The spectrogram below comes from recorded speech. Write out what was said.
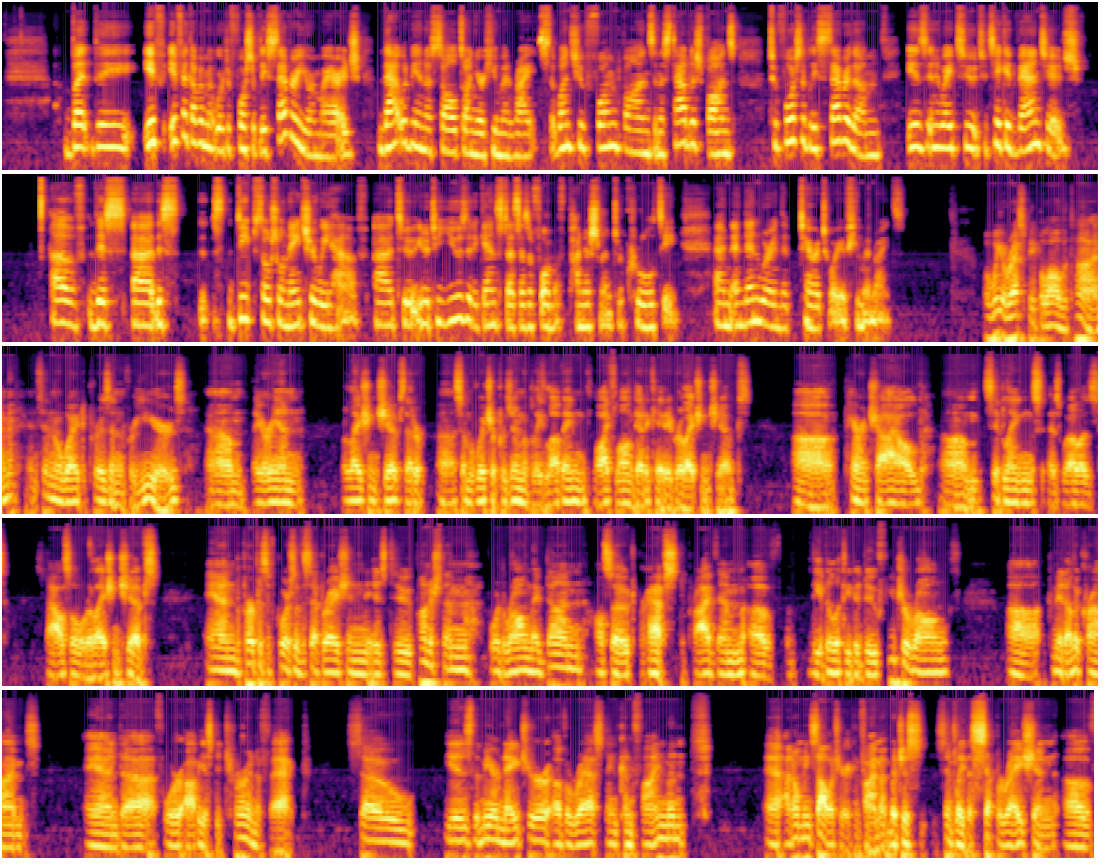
But the if if a government were to forcibly sever your marriage, that would be an assault on your human rights. That once you've formed bonds and established bonds, to forcibly sever them is in a way to to take advantage of this uh, this deep social nature we have uh, to you know to use it against us as a form of punishment or cruelty. And and then we're in the territory of human rights. Well we arrest people all the time and send them away to prison for years. Um, they are in relationships that are uh, some of which are presumably loving lifelong dedicated relationships uh, parent child um, siblings as well as spousal relationships and the purpose, of course, of the separation is to punish them for the wrong they've done, also to perhaps deprive them of the ability to do future wrongs, uh, commit other crimes, and uh, for obvious deterrent effect. So, is the mere nature of arrest and confinement, uh, I don't mean solitary confinement, but just simply the separation of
